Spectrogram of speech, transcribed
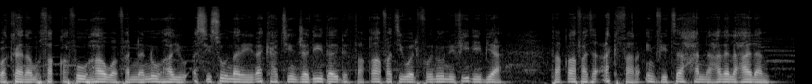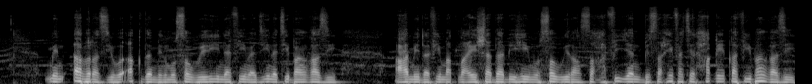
وكان مثقفوها وفننوها يؤسسون لنكهة جديدة للثقافة والفنون في ليبيا ثقافة أكثر انفتاحا على العالم. من أبرز وأقدم المصورين في مدينة بنغازي عمل في مطلع شبابه مصورا صحفيا بصحيفة الحقيقة في بنغازي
